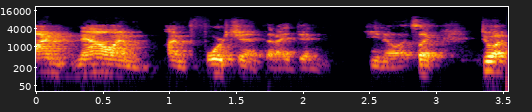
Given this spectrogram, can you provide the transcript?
I'm now. I'm I'm fortunate that I didn't. You know, it's like do I?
